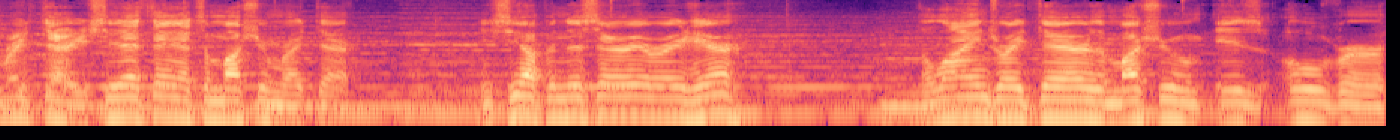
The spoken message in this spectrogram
Right there. You see that thing? That's a mushroom right there. You see up in this area right here? The line's right there. The mushroom is over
